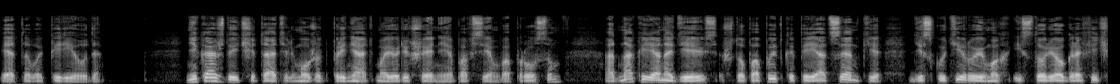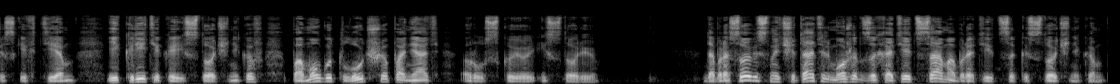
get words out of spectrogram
этого периода. Не каждый читатель может принять мое решение по всем вопросам, однако я надеюсь, что попытка переоценки дискутируемых историографических тем и критика источников помогут лучше понять русскую историю. Добросовестный читатель может захотеть сам обратиться к источникам,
